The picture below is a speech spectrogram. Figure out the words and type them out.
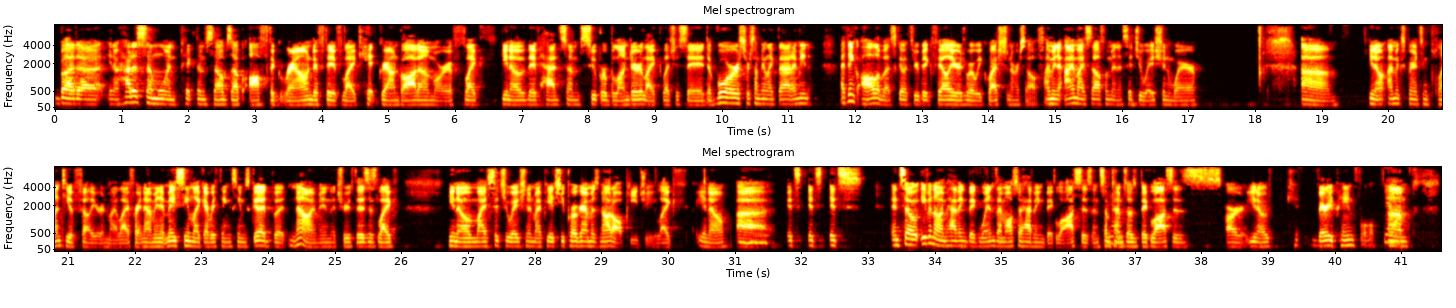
but uh, you know, how does someone pick themselves up off the ground if they've like hit ground bottom, or if like you know they've had some super blunder, like let's just say a divorce or something like that? I mean, I think all of us go through big failures where we question ourselves. I mean, I myself am in a situation where, um, you know, I'm experiencing plenty of failure in my life right now. I mean, it may seem like everything seems good, but no, I mean, the truth is, is like, you know, my situation in my PhD program is not all peachy. Like, you know, uh, mm-hmm. it's, it's, it's, and so even though I'm having big wins, I'm also having big losses. And sometimes yeah. those big losses are, you know, very painful. Yeah. Um,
